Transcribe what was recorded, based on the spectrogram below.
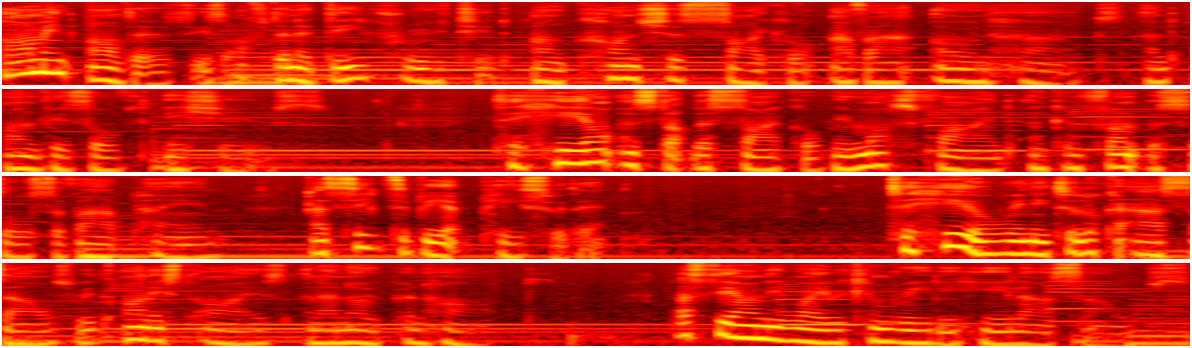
Harming others is often a deep rooted, unconscious cycle of our own hurt and unresolved issues. To heal and stop the cycle, we must find and confront the source of our pain and seek to be at peace with it. To heal, we need to look at ourselves with honest eyes and an open heart. That's the only way we can really heal ourselves.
